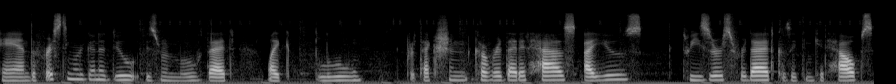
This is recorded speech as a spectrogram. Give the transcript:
And the first thing we're going to do is remove that like blue protection cover that it has. I use tweezers for that because I think it helps.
